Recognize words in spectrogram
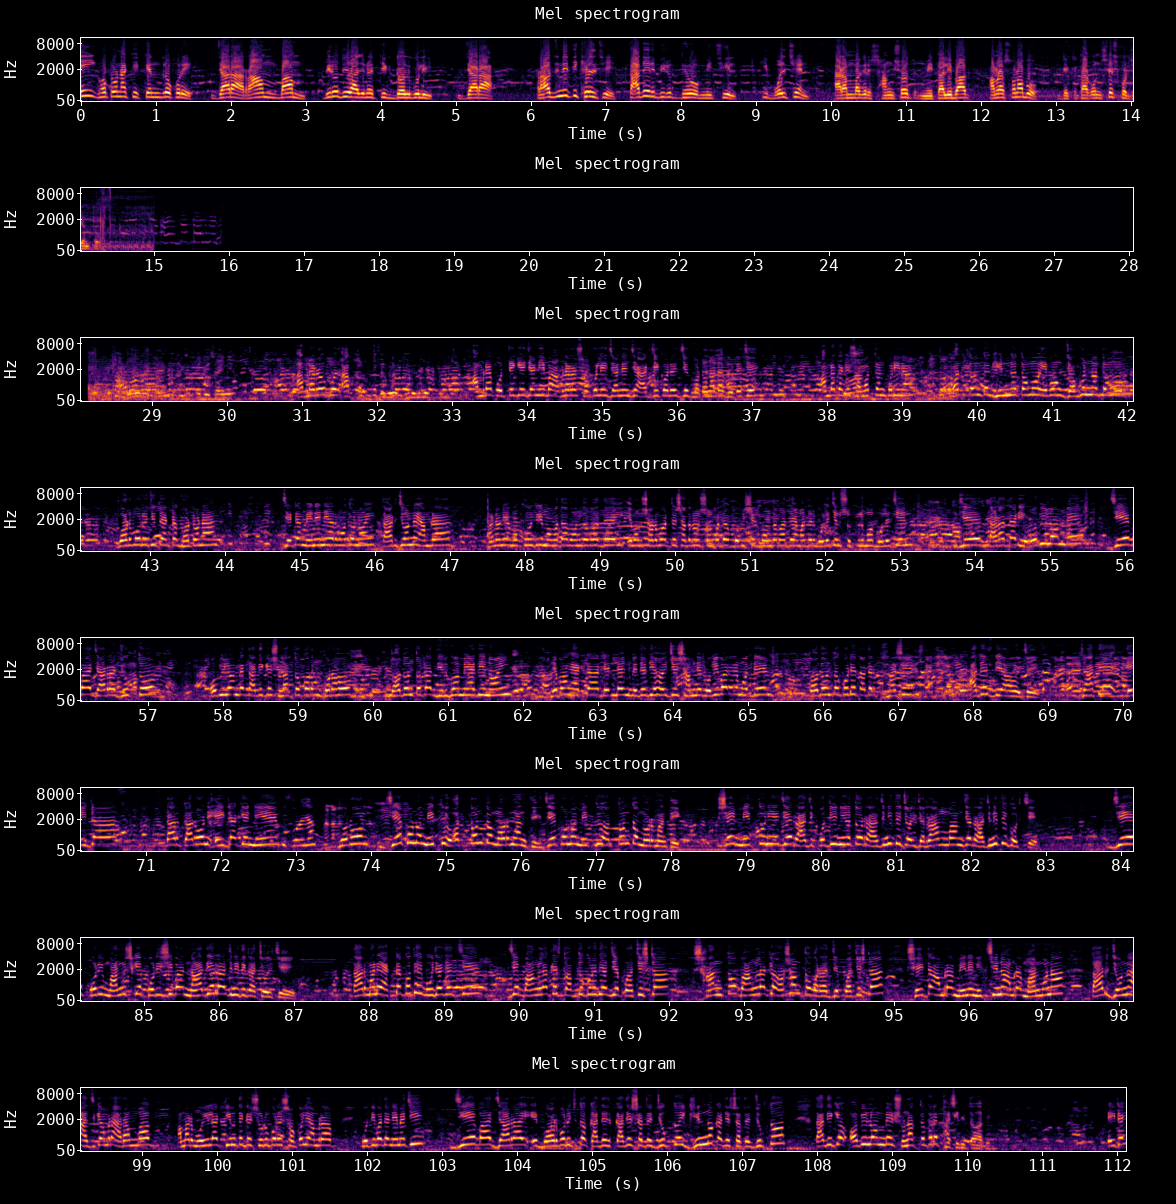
এই ঘটনাকে কেন্দ্র করে যারা রাম বাম বিরোধী রাজনৈতিক দলগুলি, যারা রাজনীতি খেলছে, তাদের বিরুদ্ধেও মিছিল। কি বলছেন আরামবাগের সাংসদ মিতালি বাগ? আমরা শোনাবো। দেখতে থাকুন শেষ পর্যন্ত। আপনারাও আমরা প্রত্যেকেই জানি বা আপনারা সকলেই জানেন যে আরজি করের যে ঘটনাটা ঘটেছে, আমরা তাকে সমর্থন করি না। অত্যন্ত ঘৃণ্যতম এবং জঘন্যতম, গর্বরচিত একটা ঘটনা, যেটা মেনে নেওয়ার মতো নয়। তার জন্য আমরা মাননীয় মুখ্যমন্ত্রী মমতা বন্দ্যোপাধ্যায় এবং সর্বভারতীয় সাধারণ সম্পাদক অভিষেক বন্দ্যোপাধ্যায় আমাদের বলেছেন, সুপ্রিমো বলেছেন, যে তাড়াতাড়ি, অবিলম্বে যে বা যারা যুক্ত, অবিলম্বে তাদেরকে শনাক্তকরণ করা হোক। তদন্তটা দীর্ঘমেয়াদী নয় এবং একটা ডেডলাইন বেঁধে দেওয়া হয়েছে। সামনে রবিবারের মধ্যে তদন্ত করে তাদের ফাঁসির আদেশ দেওয়া হয়েছে। যাতে এইটা তার কারণ এইটাকে নিয়ে ধরুন যে কোনো মৃত্যু অত্যন্ত মর্মান্তিক, যে কোনো মৃত্যু অত্যন্ত মর্মান্তিক। সেই মৃত্যু নিয়ে যে রাজ, প্রতিনিয়ত রাজনীতি চলছে রামবাম যে রাজনীতি করছে, যে পরি, মানুষকে পরিষেবা না দিয়ে রাজনীতিটা চলছে তার মানে একটা কথাই বোঝা যাচ্ছে যে বাংলাকে স্তব্ধ করে দেওয়ার যে প্রচেষ্টা, শান্ত বাংলাকে অশান্ত করার যে প্রচেষ্টা সেইটা আমরা মেনে নিচ্ছি না, আমরা মানব না। তার জন্য আজকে আমরা আরামবাগ, আমার মহিলা টিম থেকে শুরু করে সকলে আমরা প্রতিবাদে নেমেছি। যে বা যারা এই বর্বরচিত কাজের কাজের সাথে যুক্ত, এই ঘৃণ্য কাজের সাথে যুক্ত, তাদেরকে অবিলম্বে শনাক্ত করে ফাঁসি দিতে হবে। এইটাই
